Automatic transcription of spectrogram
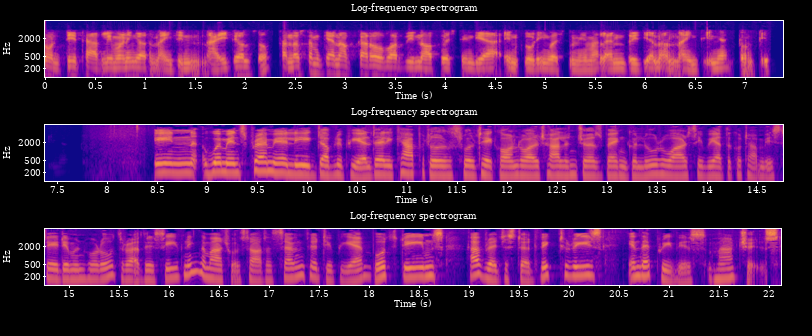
20th early morning or 19 night also. Thunderstorm can occur over the northwest India including western Himalayan region on 19 and 20. In Women's Premier League WPL, Delhi Capitals will take on Royal Challengers Bengaluru RCB at the Kotambi Stadium in Vadodara this evening. The match will start at 7:30 p.m. Both teams have registered victories in their previous matches.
